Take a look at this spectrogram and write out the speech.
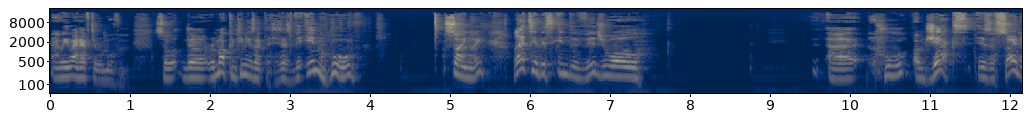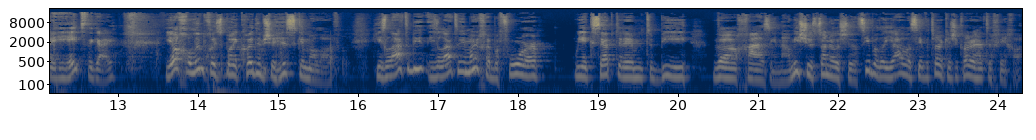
and we might have to remove him. So the Ramah continues like this. He says, "Ve'im hu soinoi." Let's say this individual uh, who objects is a soinoi. He hates the guy. He's allowed to be. He's allowed to be meicha before we accepted him to be the chazi. Now, mishu soinoi l'shil tzibur le'yala sevatar kishikari.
